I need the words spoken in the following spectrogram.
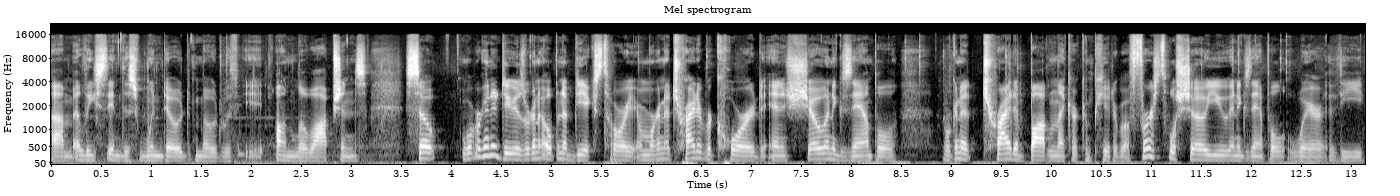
um, at least in this windowed mode with on low options. So what we're going to do is we're going to open up DxTory and we're going to try to record and show an example we're going to try to bottleneck our computer, but first we'll show you an example where the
